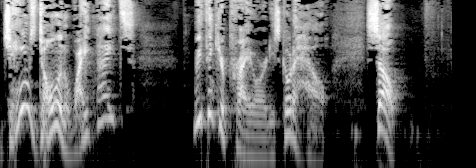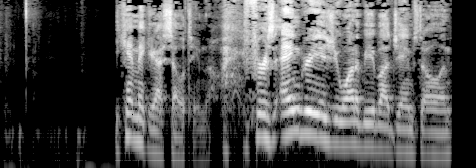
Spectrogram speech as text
James Dolan White Knights. Rethink your priorities. Go to hell. So you can't make a guy sell a team though. for as angry as you want to be about James Dolan,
